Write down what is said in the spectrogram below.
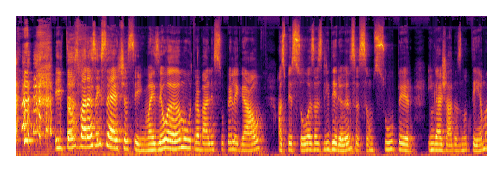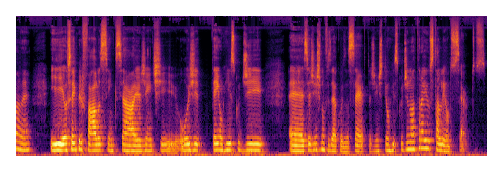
então, parecem sete, assim. Mas eu amo, o trabalho é super legal as pessoas, as lideranças são super engajadas no tema, né? E eu sempre falo assim que se a gente hoje tem o risco de é, se a gente não fizer a coisa certa, a gente tem o risco de não atrair os talentos certos.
